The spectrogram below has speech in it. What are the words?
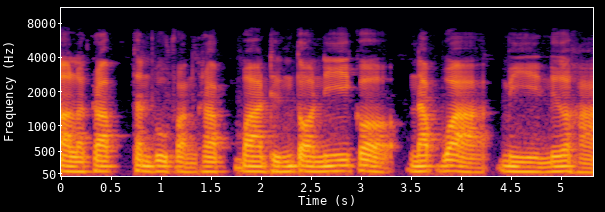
อาละครับท่านผู้ฟังครับ มาถึงตอนนี้ก็นับว่ามีเนื้อหา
